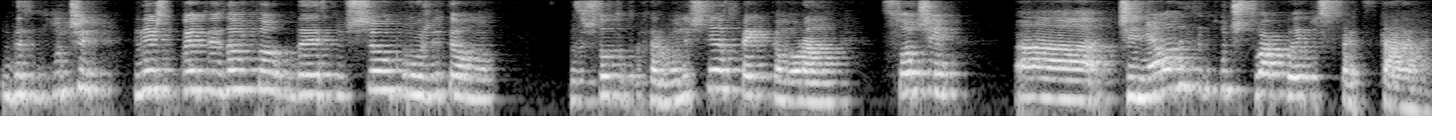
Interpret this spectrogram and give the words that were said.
да се случи нещо, което изобщо да е изключително положително. Защото хармоничният аспект към Оран сочи, а, че няма да се случи това, което си представяме.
